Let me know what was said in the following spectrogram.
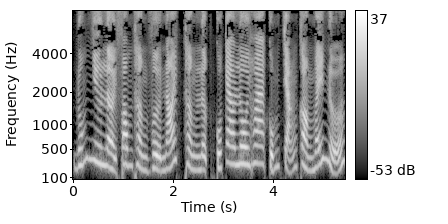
Đúng như lời phong thần vừa nói, thần lực của cao lôi hoa cũng chẳng còn mấy nữa.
